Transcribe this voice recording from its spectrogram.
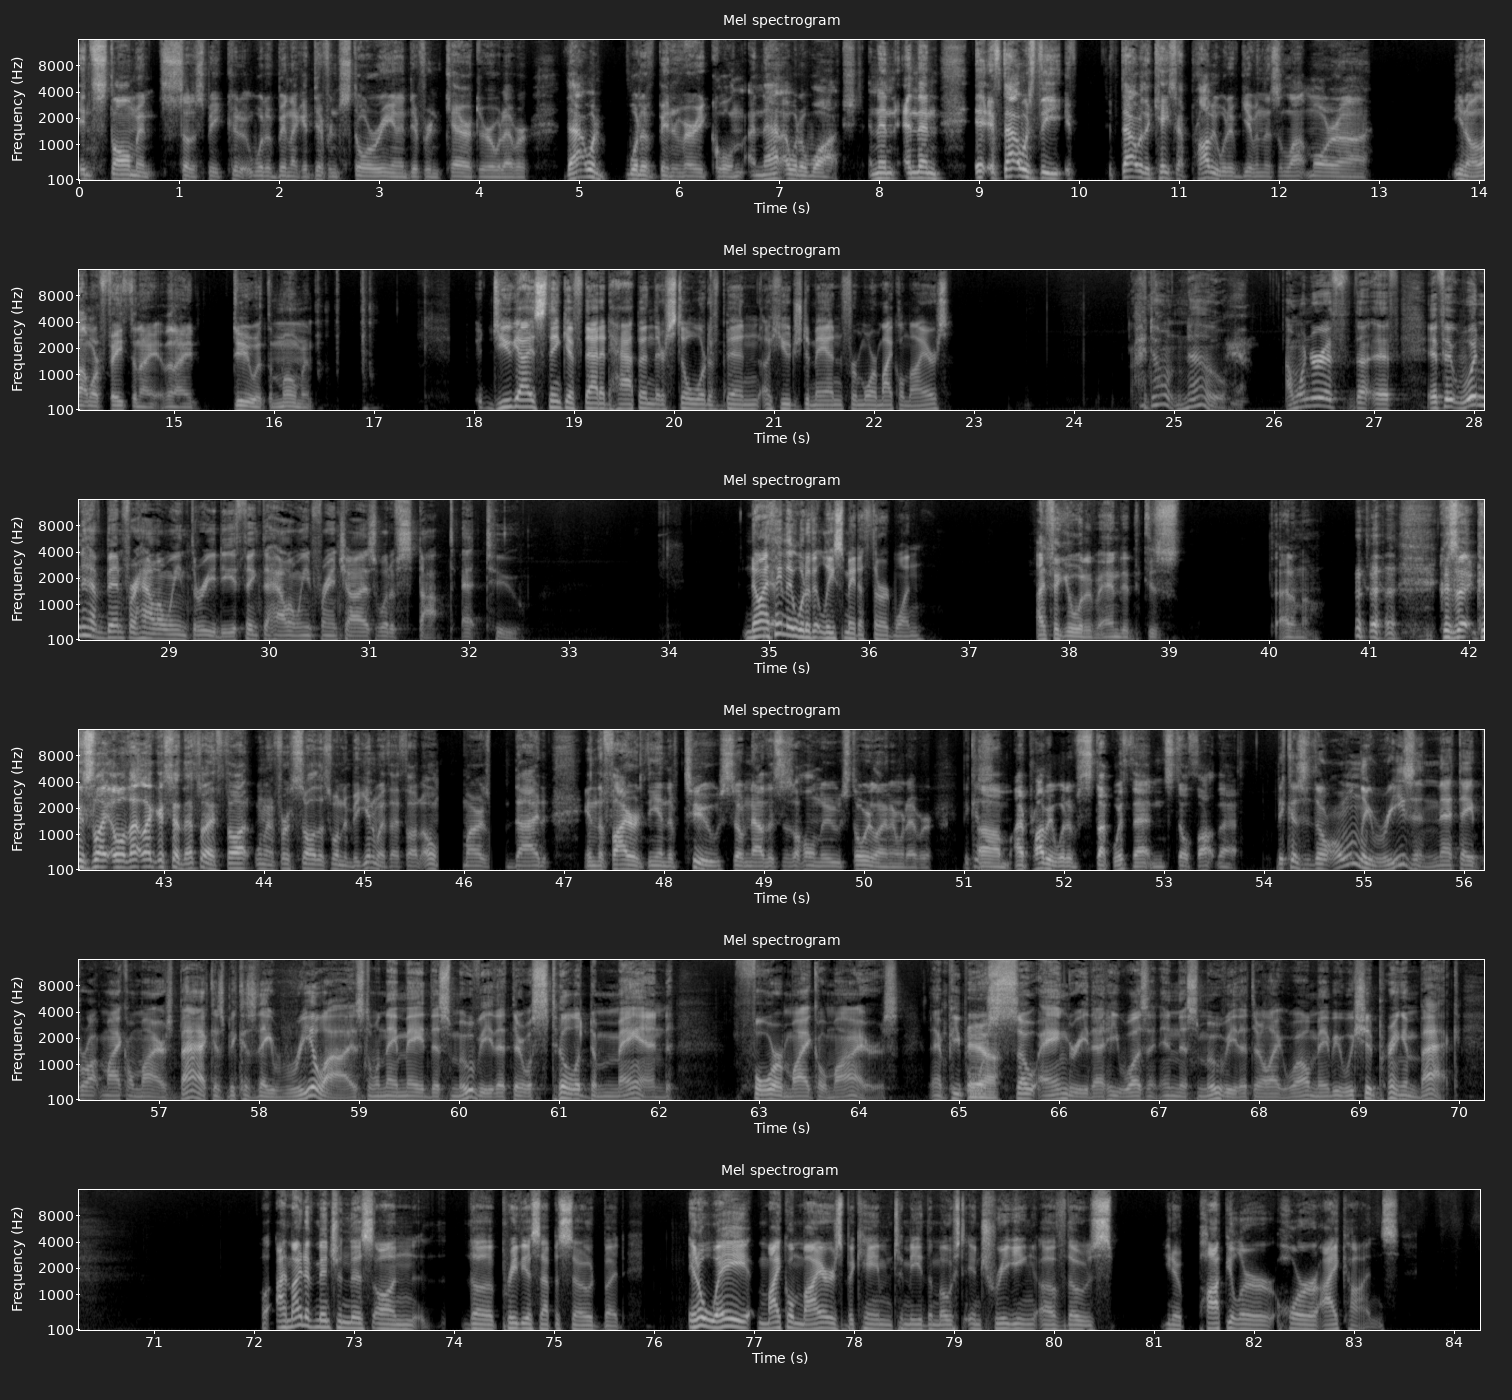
installment, so to speak, could would have been like a different story and a different character or whatever. That would would have been very cool, and- and that I would have watched. And then and then if that was the if, if that were the case, I probably would have given this a lot more, uh, you know, a lot more faith than I than I do at the moment. Do you guys think if that had happened, there still would have been a huge demand for more Michael Myers? I don't know. Yeah. I wonder if the if if it wouldn't have been for Halloween three, do you think the Halloween franchise would have stopped at two? No, I Yeah. think they would have at least made a third one. I think it would have ended because I don't know. Because, because, like, well, that, like I said, that's what I thought when I first saw this one to begin with. I thought, oh, Myers died in the fire at the end of two, so now this is a whole new storyline or whatever. Because Um, I probably would have stuck with that and still thought that. because the only reason that they brought Michael Myers back is because they realized when they made this movie that there was still a demand for Michael Myers. And people were so angry that he wasn't in this movie that they're like, well, maybe we should bring him back. Well, I might have mentioned this on the previous episode, but in a way, Michael Myers became to me the most intriguing of those, you know, popular horror icons.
